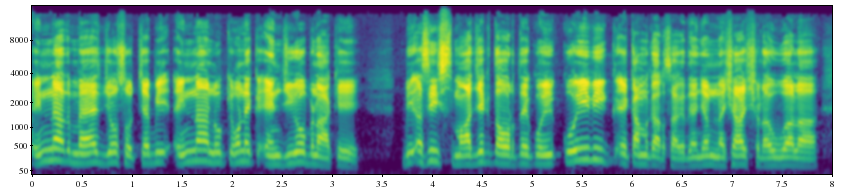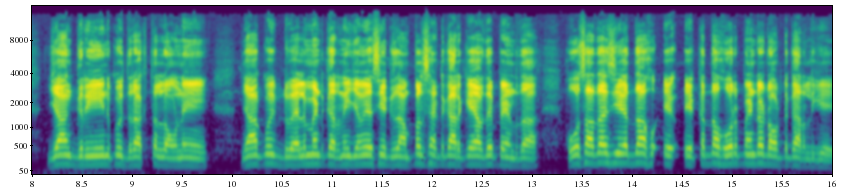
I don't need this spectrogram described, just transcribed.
ਇਹਨਾਂ ਮੈਂ ਜੋ ਸੋਚਿਆ ਵੀ ਇਹਨਾਂ ਨੂੰ ਕਿਉਂ ਨਾ ਇੱਕ ਐਨਜੀਓ ਬਣਾ ਕੇ ਵੀ ਅਸੀਂ ਸਮਾਜਿਕ ਤੌਰ ਤੇ ਕੋਈ ਕੋਈ ਵੀ ਇਹ ਕੰਮ ਕਰ ਸਕਦੇ ਹਾਂ, ਜਿਵੇਂ ਨਸ਼ਾ ਛਡਾਊ ਵਾਲਾ ਜਾਂ ਗ੍ਰੀਨ ਕੋਈ ਦਰਖਤ ਲਾਉਣੇ ਜਾਂ ਕੋਈ ਡਿਵੈਲਪਮੈਂਟ ਕਰਨੀ, ਜਿਵੇਂ ਅਸੀਂ ਐਗਜ਼ਾਮਪਲ ਸੈੱਟ ਕਰਕੇ ਆਪਦੇ ਪਿੰਡ ਦਾ, ਹੋ ਸਕਦਾ ਅਸੀਂ ਅੱਧਾ ਇੱਕ ਅੱਧਾ ਹੋਰ ਪਿੰਡ ਅਡਾਪਟ ਕਰ ਲਈਏ,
